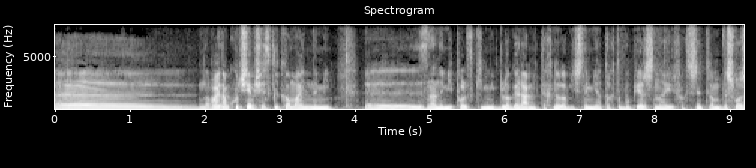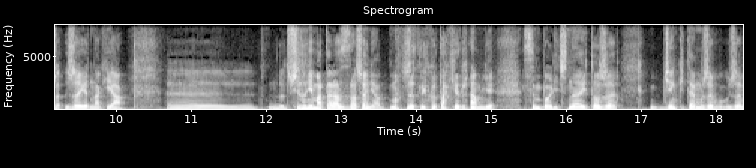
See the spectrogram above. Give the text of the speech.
e, no pamiętam, kłóciłem się z kilkoma innymi e, znanymi polskimi blogerami technologicznymi o to, kto był pierwszy, no i faktycznie tam wyszło, że, że jednak ja. E, no, oczywiście to nie ma teraz znaczenia, może tylko takie dla mnie symboliczne i to, że dzięki temu, że, że,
